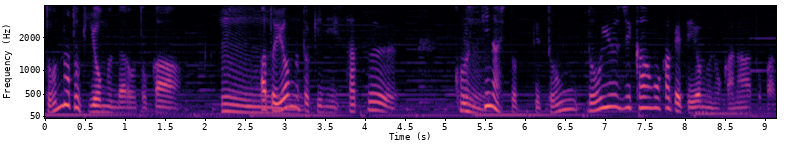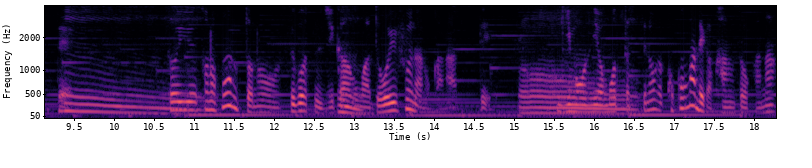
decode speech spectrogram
どんな時読むんだろうとか、うん。あと読む時に一冊この好きな人ってどん。どういう時間をかけて読むのかなとかって、うん、そういうその本との過ごす時間はどういう風なのかなって疑問に思ったっていうのがここまでが感想かな。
